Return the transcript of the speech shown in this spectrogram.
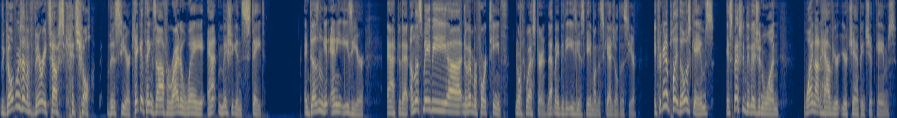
The Gophers have a very tough schedule this year, kicking things off right away at Michigan State. It doesn't get any easier after that, unless maybe uh, November 14th, Northwestern. That may be the easiest game on the schedule this year. If you're going to play those games, especially Division One, why not have your, your championship games?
